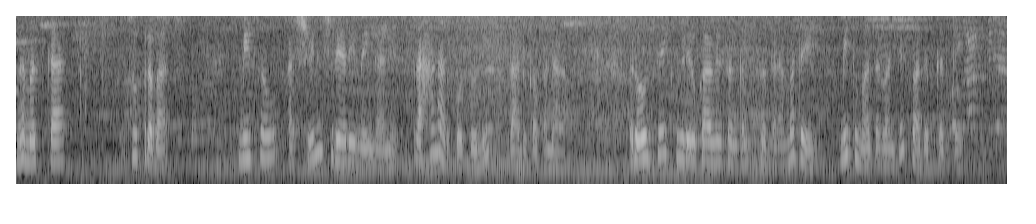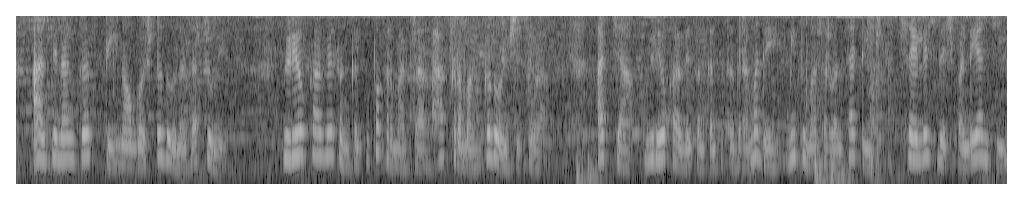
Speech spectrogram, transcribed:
नमस्कार. सुप्रभात. मी सौ अश्विनी श्रेयरी मेंगाने राहणार कोतोली तालुका पन्हाळा. रोज एक व्हिडिओ काव्य संकल्प सत्रामध्ये मी तुम्हा सर्वांचे स्वागत करते. आज दिनांक तीन ऑगस्ट दोन हजार चोवीस. व्हिडिओ काव्य संकल्प उपक्रमाचा भाग क्रमांक दोनशे सोळा. आजच्या व्हिडिओ काव्य संकल्प सदरामध्ये मी तुम्हा सर्वांसाठी शैलेश देशपांडे यांची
